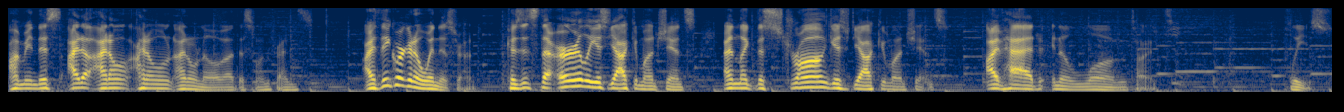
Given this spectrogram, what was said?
I mean this I don't I don't I don't I don't know about this one, friends. I think we're gonna win this round. Because it's the earliest Yakuman chance and like the strongest Yakuman chance I've had in a long time. Please.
